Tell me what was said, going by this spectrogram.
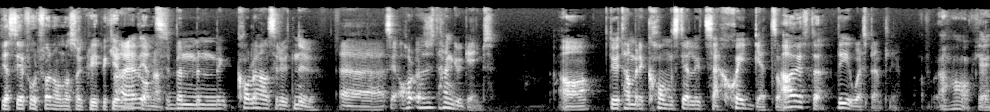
Jag ser fortfarande honom som creepy kille Ja, jag med kameran. vet, men, men kolla hur han ser ut nu. Uh, så, har, har du sett Hunger Games? Ja. Du vet han med det konstiga lite så här skägget som, Ja, just det. det är Wes Bentley. Jaha, okej.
